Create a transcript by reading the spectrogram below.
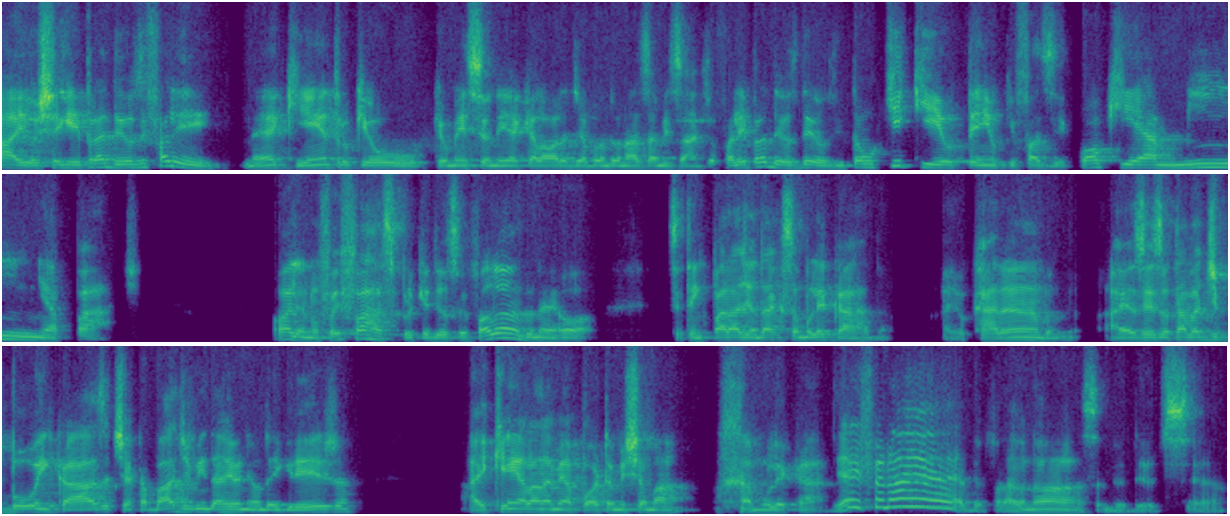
aí eu cheguei para Deus e falei, né, que entra o que eu, que eu mencionei aquela hora de abandonar as amizades. Eu falei para Deus, Deus, então o que que eu tenho que fazer? Qual que é a minha parte? Olha, não foi fácil, porque Deus foi falando, né, ó, você tem que parar de andar com essa molecada. Aí eu, caramba, meu. Aí às vezes eu tava de boa em casa, tinha acabado de vir da reunião da igreja, Aí quem ia lá na minha porta me chamar? A molecada. E aí, Fernando? Eu falava, nossa, meu Deus do céu.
